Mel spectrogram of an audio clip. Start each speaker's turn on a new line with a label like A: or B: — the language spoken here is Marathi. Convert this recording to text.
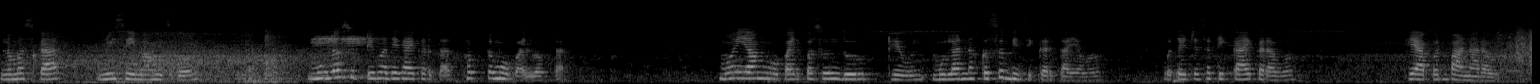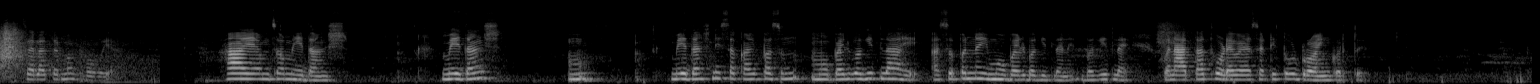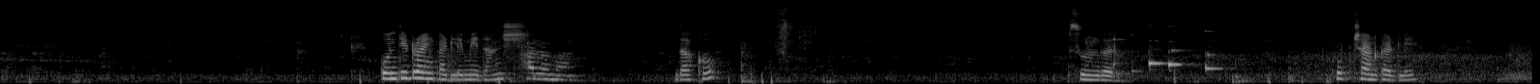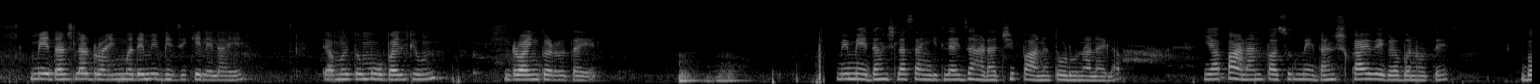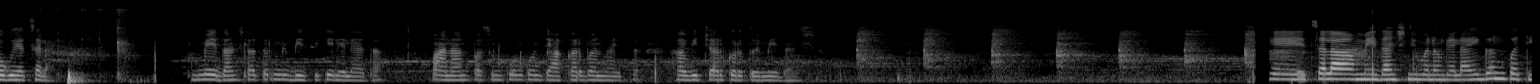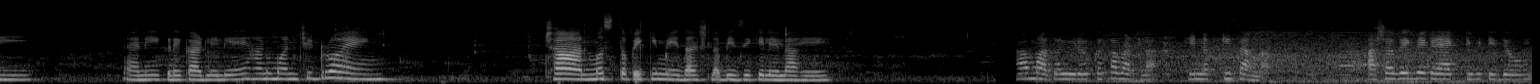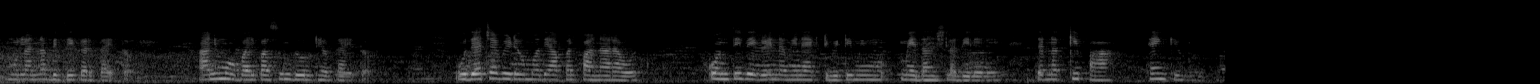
A: नमस्कार मी सीमा हुचकोळ मुलं सुट्टीमध्ये काय करतात? फक्त मोबाईल बघतात. मग या मोबाईलपासून दूर ठेवून मुलांना कसं बिझी करता यावं? व त्याच्यासाठी काय करावं? हे आपण पाहणार आहोत. चला तर मग बघूया. हा आहे आमचा मेदांश मेदांश मेधांशने मेदांशने मोबाईल बघितला आहे. असं पण नाही मोबाईल बघितला नाही बघितला आहे पण आता थोड्या वेळासाठी तो ड्रॉईंग करतो आहे कोणती ड्रॉइंग काढली मेधांश?
B: हनुमान.
A: दाखव. सुंदर. खूप छान काढले. मेधांशला ड्रॉइंगमध्ये मी बिझी केलेला आहे. त्यामुळे तो मोबाईल ठेवून ड्रॉइंग करत आहे. मी मेधांशला सांगितले आहे झाडाची पानं तोडून आणायला. या पानांपासून मेधांश काय वेगळं बनवते बघूया चला. मेदांशला तर मी बिझी केलेला आहे आता. पानांपासून कोणकोणते आकार बनवायचा हा विचार करतोय मेदांश. हे चला मेदांशने बनवलेला आहे गणपती. आणि इकडे काढलेली आहे हनुमानची ड्रॉइंग छान मस्तपैकी मेदांशला बिझी केलेला आहे. हा माझा व्हिडिओ कसा वाटला हे नक्की सांगा. अशा वेगवेगळ्या ॲक्टिव्हिटी देऊन मुलांना बिझी करता येतं. आणि मोबाईलपासून दूर ठेवता येतं. उद्याच्या व्हिडिओमध्ये आपण पाहणार आहोत कोणती वेगळे नवीन ॲक्टिव्हिटी मी मेधांशला दिलेले तर नक्की पहा. थँक्यू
